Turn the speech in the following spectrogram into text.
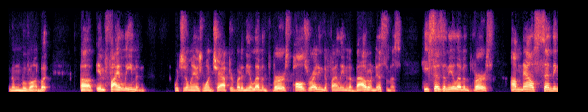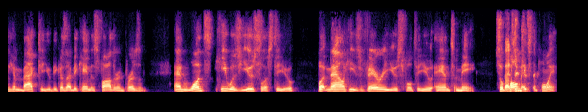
and then we'll move on. But uh, in Philemon, which only has one chapter, but in the eleventh verse, Paul's writing to Philemon about Onesimus. He says in the eleventh verse, "I'm now sending him back to you because I became his father in prison, and once he was useless to you." But now he's very useful to you and to me. So That's Paul makes the point.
